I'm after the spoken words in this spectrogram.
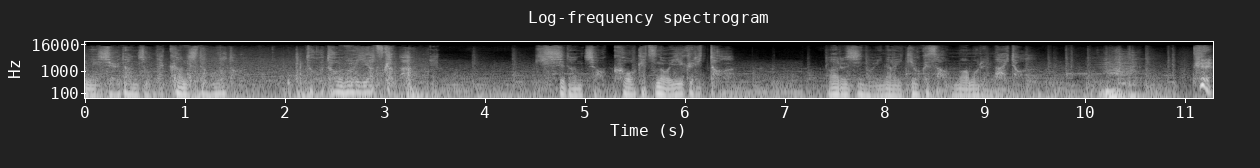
二重ダンジョンで感じたものと同等の威圧感だ。騎士団長高潔のイーグリッド主のいない玉座を守るナイト来る。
